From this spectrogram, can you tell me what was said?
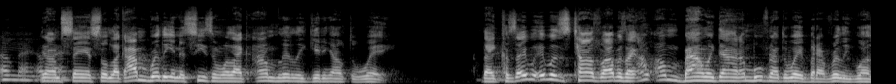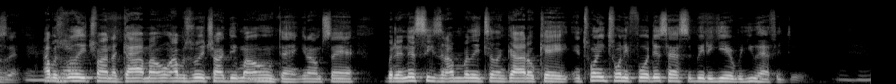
Okay. Mm. You know what I'm saying? So like I'm really in a season where like I'm literally getting out the way. Like, cause it, it was times where I was like, I'm, I'm bowing down, I'm moving out the way, but I really wasn't. I was mm-hmm. really trying to guide my own. I was really trying to do my own mm-hmm. thing. You know what I'm saying? But in this season, I'm really telling God, okay, in 2024, this has to be the year where you have to do it, mm-hmm.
